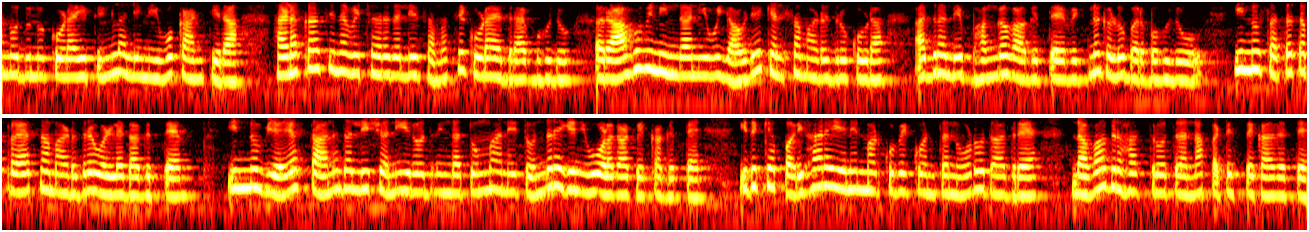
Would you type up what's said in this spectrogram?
ಅನ್ನೋದನ್ನು ಕೂಡ ಈ ತಿಂಗಳಲ್ಲಿ ನೀವು ಕಾಣ್ತೀರಾ? ಹಣಕಾಸಿನ ವಿಚಾರದಲ್ಲಿ ಸಮಸ್ಯೆ ಕೂಡ ಎದುರಾಗಬಹುದು. ರಾಹುವಿನಿಂದ ನೀವು ಯಾವುದೇ ಕೆಲಸ ಮಾಡಿದ್ರೂ ಕೂಡ ಅದರಲ್ಲಿ ಭಂಗವಾಗುತ್ತೆ, ವಿಘ್ನಗಳು ಬರಬಹುದು. ಇನ್ನು ಸತತ ಪ್ರಯತ್ನ ಮಾಡಿದ್ರೆ ಒಳ್ಳೆಯದಾಗುತ್ತೆ ಇನ್ನು ವ್ಯಯ ಸ್ಥಾನದಲ್ಲಿ ಶನಿ ಇರೋದ್ರಿಂದ ತುಂಬಾ ತೊಂದರೆಗೆ ನೀವು ಒಳಗಾಗಬೇಕಾಗತ್ತೆ. ಇದಕ್ಕೆ ಪರಿಹಾರ ಏನೇನು ಮಾಡ್ಕೋಬೇಕು ಅಂತ ನೋಡೋದಾದರೆ ನವಗ್ರಹ ಸ್ತೋತ್ರನ ಪಠಿಸ್ಬೇಕಾಗತ್ತೆ.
